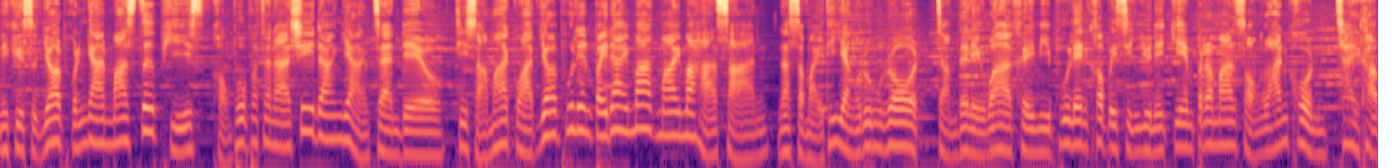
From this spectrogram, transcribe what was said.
นี่คือสุดยอดผลงานมาสเตอร์พี e ของผู้พัฒนาชื่อดังอย่างแจนเดล ที่สามารถกวาดยอดผู้เล่นไปได้มากมายมหาศาลณสมัยที่ยังรุ่งโรจน์จำได้เลยว่าเคยมีผู้เล่นเข้าไปสิงอยู่ในเกมประมาณ 2 ล้านคน ใช่ครับ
